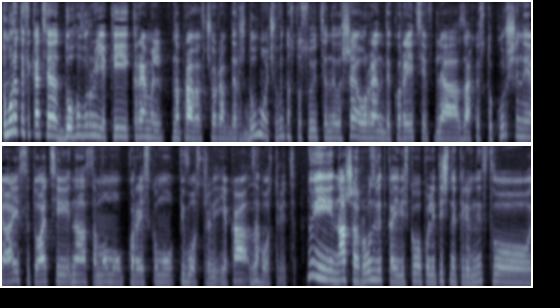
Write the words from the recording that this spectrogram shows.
Тому ратифікація договору, який Кремль направив вчора в Держдуму, очевидно стосується не лише оренди корейців для захисту Курщини, а й ситуації на самому корейському півострові, яка загострюється. Ну і наша розвідка і військово-політичне керівництво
